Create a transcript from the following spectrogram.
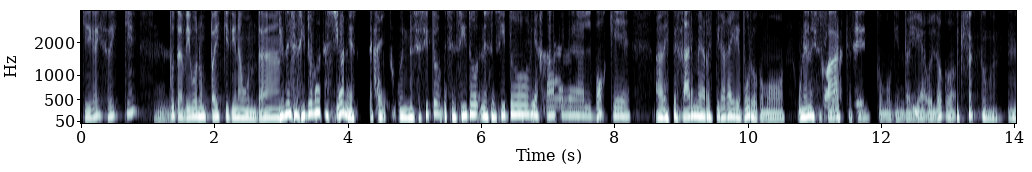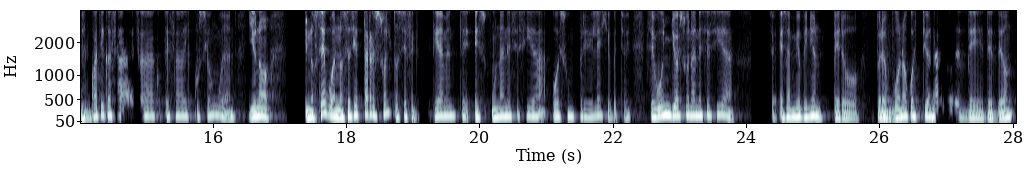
que digáis, ¿sabéis qué? Mm. Puta, vivo en un país que tiene abundancia. Yo necesito vacaciones, necesito. Necesito, necesito viajar al bosque a despejarme, a respirar aire puro, como una necesidad. Como que en realidad, o loco. Exacto, weón. Mm. Es cuática esa, esa, esa discusión, weón. Y uno, no sé, weón, no sé si está resuelto, si efectivamente es una necesidad o es un privilegio, ¿cachai? Según yo es una necesidad. Sea, esa es mi opinión, pero, pero es Mm. bueno cuestionarlo desde, desde dónde,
